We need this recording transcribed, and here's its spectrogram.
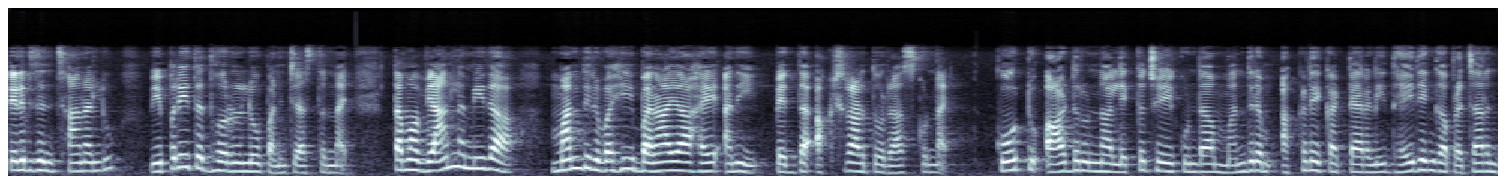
టెలివిజన్ ఛానళ్ళు విపరీత ధోరణిలో పనిచేస్తున్నాయి. తమ వ్యాన్ల మీద మందిర్ వహీ బనాయా హై అని పెద్ద అక్షరాలతో రాసుకున్నాయి. కోర్టు ఆర్డరున్నా లెక్క చేయకుండా మందిరం అక్కడే కట్టారని ధైర్యంగా ప్రచారం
